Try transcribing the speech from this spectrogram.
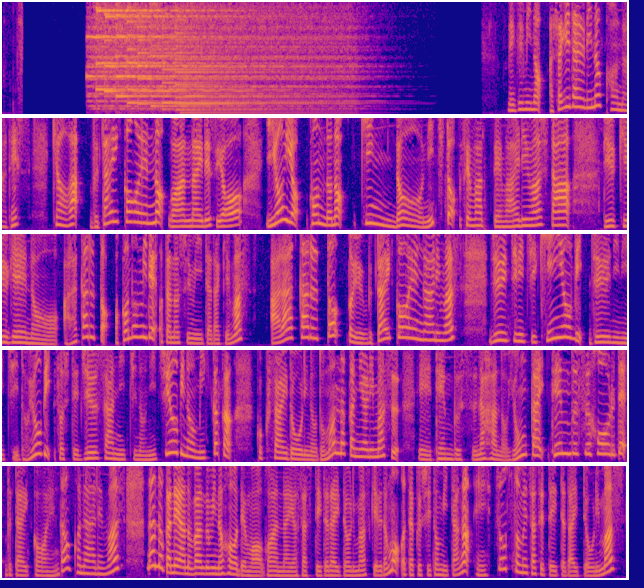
めぐみのあしゃぎだよりのコーナーです。今日は舞台公演のご案内ですよ。いよいよ今度の金土日と迫ってまいりました。琉球芸能アラカルトお好みでお楽しみいただけます。アラカルトという舞台公演があります。11日金曜日12日土曜日そして13日の日曜日の3日間国際通りのど真ん中にあります、えー、天ブス那覇の4階天ブスホールで舞台公演が行われます。何度かねあの番組の方でもご案内をさせていただいておりますけれども私富田が演出を務めさせていただいております。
